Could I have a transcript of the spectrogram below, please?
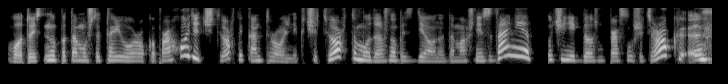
Вот, то есть, ну, потому что три урока проходит, четвертый контрольный. К четвертому должно быть сделано домашнее задание, ученик должен прослушать урок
